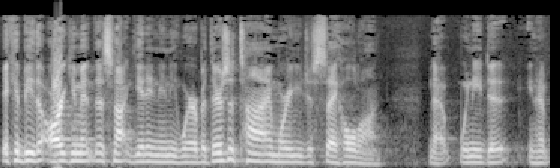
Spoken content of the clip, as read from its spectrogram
It could be the argument that's not getting anywhere. But there's a time where you just say, hold on. No, we need to, you know.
